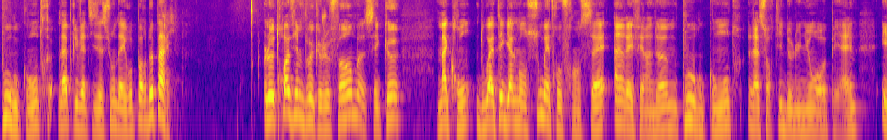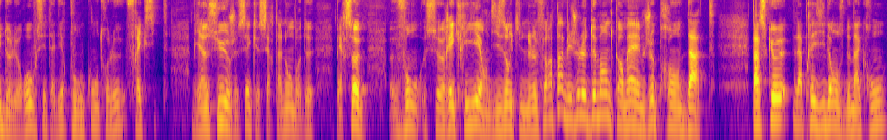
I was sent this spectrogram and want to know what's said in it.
pour ou contre la privatisation d'aéroports de Paris. Le troisième vœu que je forme, c'est que Macron doit également soumettre aux Français un référendum pour ou contre la sortie de l'Union européenne et de l'euro, c'est-à-dire pour ou contre le Frexit. Bien sûr, je sais que certain nombre de personnes vont se récrier en disant qu'il ne le fera pas, mais je le demande quand même, je prends date. Parce que la présidence de Macron,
